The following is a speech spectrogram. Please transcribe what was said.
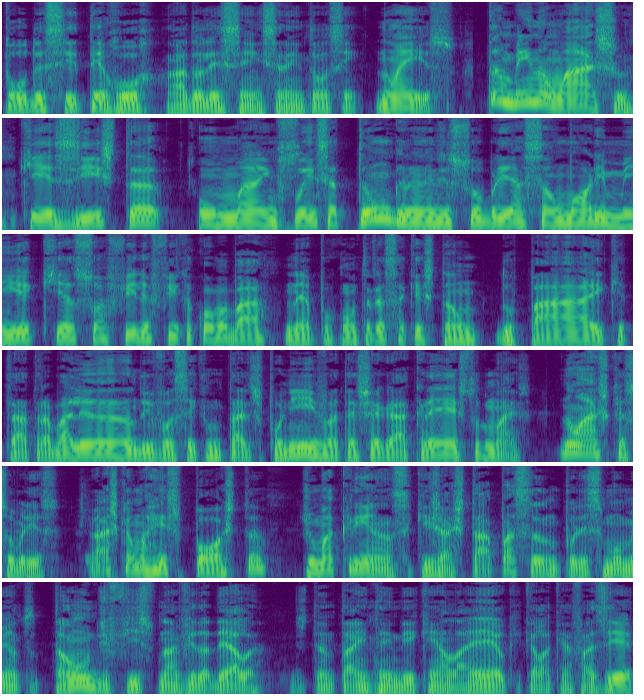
todo esse terror à adolescência, né? Então, assim, não é isso. Também não acho que exista uma influência tão grande sobre essa uma hora e meia que a sua filha fica com a babá, né? Por conta dessa questão do pai que está trabalhando e você que não está disponível até chegar à creche e tudo mais. Não acho que é sobre isso. Eu acho que é uma resposta de uma criança que já está passando por esse momento tão difícil na vida dela, de tentar entender quem ela é, o que ela quer fazer,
